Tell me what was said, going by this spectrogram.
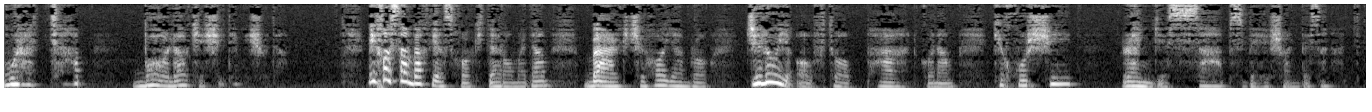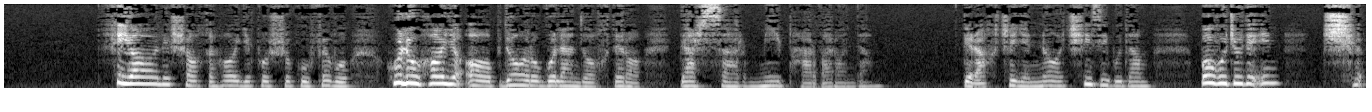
مرتب بالا کشیده می شدم. می‌خواستم وقتی از خاک در آمدم برگچه هایم را جلوی آفتاب پهن کنم که خورشید رنگ سبز بهشان بزند. خیال شاخه های پرشکوفه و هلوهای آبدار و گلنداخته را در سر می پروراندم. درخچه ناچیزی بودم با وجود این چه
